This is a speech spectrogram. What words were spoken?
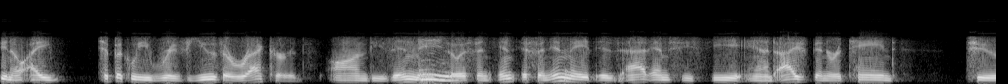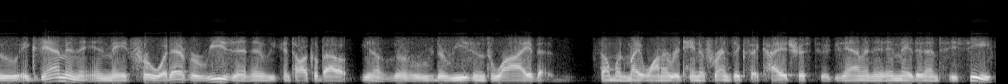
you know, I typically review the records on these inmates. Mm. So if an in, if an inmate is at MCC and I've been retained to examine the inmate for whatever reason, and we can talk about you know the the reasons why that someone might want to retain a forensic psychiatrist to examine an inmate at MCC.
